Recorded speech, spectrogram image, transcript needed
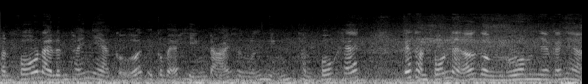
Thành phố này linh thấy nhà cửa thì có vẻ hiện đại hơn những thành phố khác. Cái thành phố này ở gần Rome nha cả nhà.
